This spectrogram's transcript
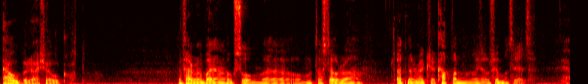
Albert show gott. Det får man bara också om om ta stora öppnar väckra kappan nu som 35. Ja.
